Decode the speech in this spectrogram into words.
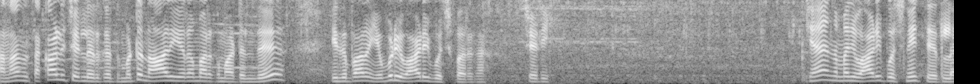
ஆனால் அந்த தக்காளி செடியில் இருக்கிறது மட்டும் நார் ஈரமாக இருக்க மாட்டேங்குது. இது பாருங்க எப்படி வாடி போச்சு பாருங்க செடி. ஏன் இந்த மாதிரி வாடி போச்சுனே தெரில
